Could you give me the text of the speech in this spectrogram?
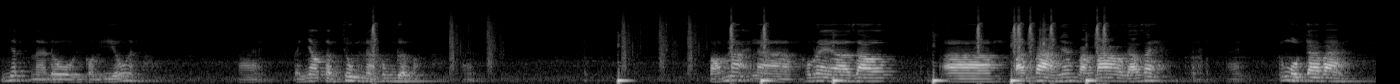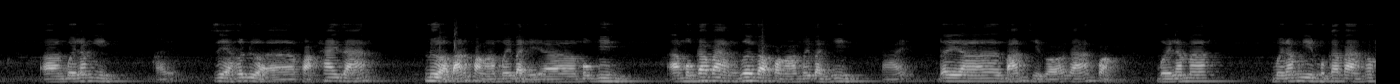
Nhất là đồ thì còn yếu này. Đấy. đánh nhau tập trung là không được tóm lại là hôm nay uh, giao uh, bán vàng nhé vàng bao giá rẻ Đấy. cứ một ca vàng à, uh, 15 nghìn Đấy. rẻ hơn nửa khoảng hai giá nửa bán khoảng 17 uh, 1 nghìn à, một ca vàng rơi vào khoảng 17 nghìn Đấy. đây uh, bán chỉ có giá khoảng 15 uh, 15 nghìn một ca vàng thôi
